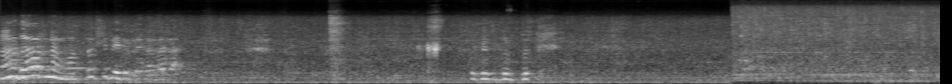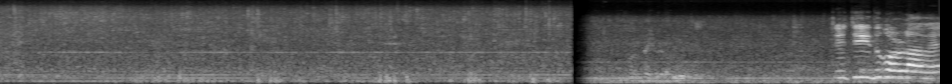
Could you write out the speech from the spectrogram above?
ആ അതാ പറഞ്ഞ മൊത്തത്തിലൊരു വിറ വിറ. ചേച്ചി ഇത് കൊള്ളാവേ.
